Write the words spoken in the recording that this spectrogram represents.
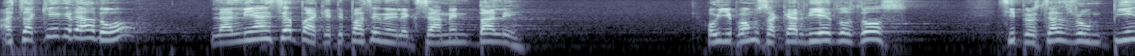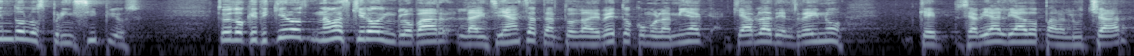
¿Hasta qué grado la alianza para que te pasen el examen vale? Oye, vamos a sacar 10 los dos. Sí, pero estás rompiendo los principios. Entonces, lo que te quiero, nada más quiero englobar la enseñanza, tanto la de Beto como la mía, que habla del reino que se había aliado para luchar.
